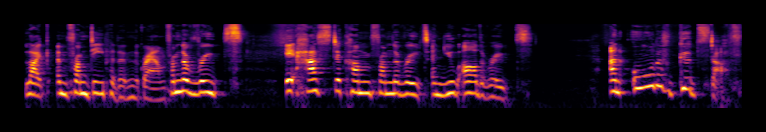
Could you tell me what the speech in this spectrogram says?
like and from deeper than the ground, from the roots. It has to come from the roots, and you are the roots. And all the good stuff,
